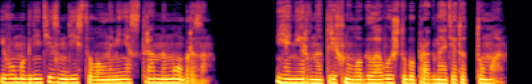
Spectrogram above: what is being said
Его магнетизм действовал на меня странным образом. Я нервно тряхнула головой, чтобы прогнать этот туман,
